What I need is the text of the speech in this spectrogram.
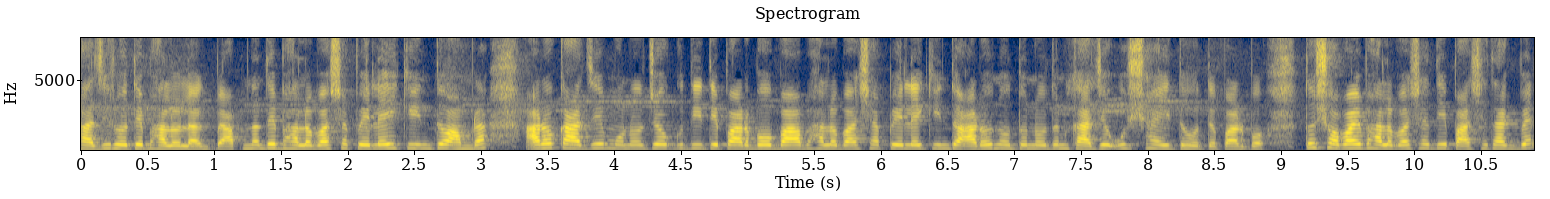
হাজির হতে ভালো লাগবে। আপনাদের ভালোবাসা পেলেই কিন্তু আমরা আরও কাজে মনোযোগ দিতে পারব বা ভালোবাসা পেলে কিন্তু আরও নতুন নতুন কাজে উৎসাহিত হতে পারব। তো সবাই ভালোবাসা দিয়ে পাশে থাকবেন।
